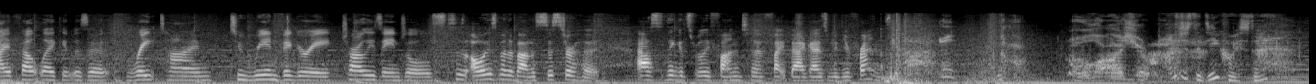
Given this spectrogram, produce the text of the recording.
I felt like it was a great time to reinvigorate Charlie's Angels. This has always been about a sisterhood. I also think it's really fun to fight bad guys with your friends. I'm just a decoy stud.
